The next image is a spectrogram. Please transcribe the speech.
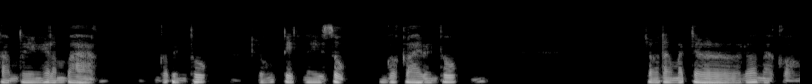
ทำตัวเองให้ลำบาก ก็เป็นทุกข์หลงติดในสุขก็กลายเป็นทุกข์จนกระทั่งมาเจอลักษณะของ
